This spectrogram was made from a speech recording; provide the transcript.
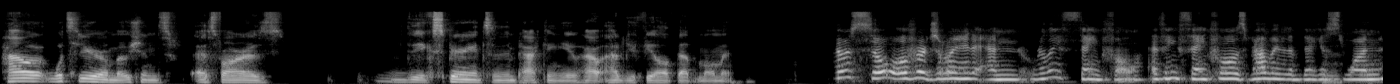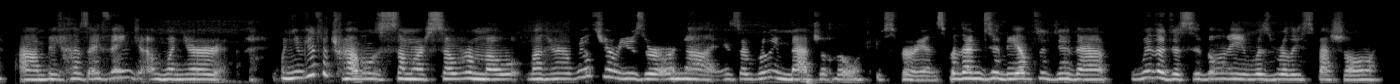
How, what's your emotions as far as the experience and impacting you? How, how did you feel at that moment? I was so overjoyed and really thankful. I think thankful is probably the biggest mm. one um, because I think when you're when you get to travel to somewhere so remote, whether you're a wheelchair user or not, it's a really magical experience. But then to be able to do that with a disability was really special,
